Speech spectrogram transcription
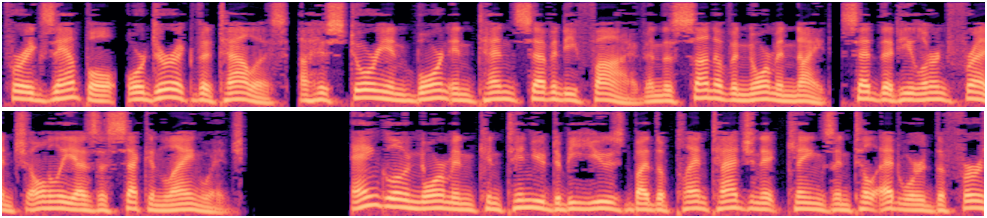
For example, Orderic Vitalis, a historian born in 1075 and the son of a Norman knight, said that he learned French only as a second language. Anglo-Norman continued to be used by the Plantagenet kings until Edward I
